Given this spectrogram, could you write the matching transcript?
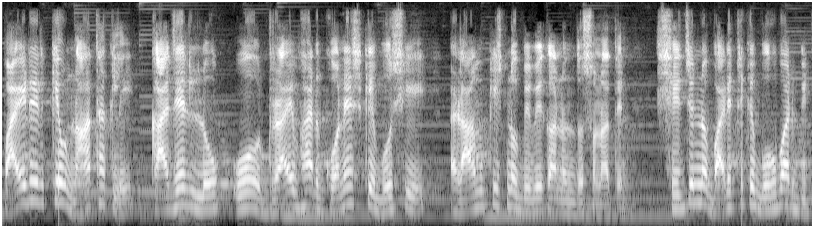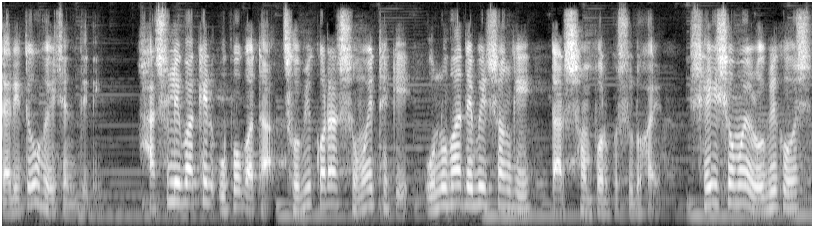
বাইরের কেউ না থাকলে কাজের লোক ও ড্রাইভার গণেশকে বসিয়ে রামকৃষ্ণ বিবেকানন্দ শোনাতেন। সেজন্য বাড়ি থেকে বহুবার বিতাড়িতও হয়েছেন তিনি। হাসুলিবাকের উপকথা ছবি করার সময় থেকে অনুভা দেবীর সঙ্গে তার সম্পর্ক শুরু হয়। সেই সময় রবি ঘোষ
